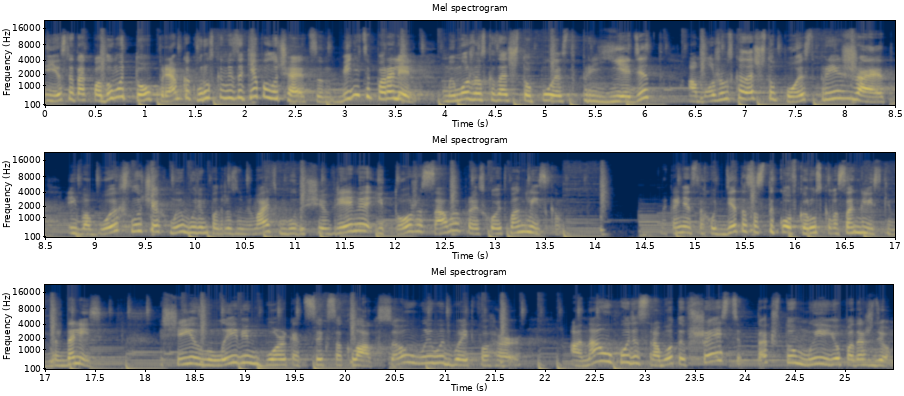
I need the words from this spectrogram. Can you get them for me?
И если так подумать, то прям как в русском языке получается. Видите параллель? Мы можем сказать, что поезд приедет, а можем сказать, что поезд приезжает. И в обоих случаях мы будем подразумевать будущее время, и то же самое происходит в английском. Наконец-то хоть где-то состыковка русского с английским. Дождались. She is leaving work at 6 o'clock, so we would wait for her. Она уходит с работы в 6, так что мы ее подождем.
